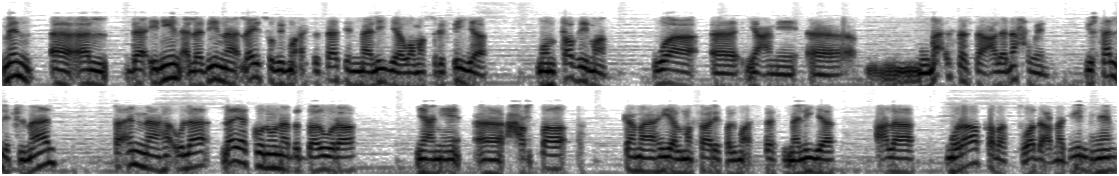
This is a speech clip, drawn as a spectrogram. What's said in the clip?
من آه، الدائنين الذين ليسوا بمؤسسات مالية ومصرفية منتظمة ويعني ممأسسة على نحو يسلف المال فإن هؤلاء لا يكونون بالضرورة يعني آه، حرصاء كما هي المصارف والمؤسسات المالية على مراقبة وضع مدينهم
